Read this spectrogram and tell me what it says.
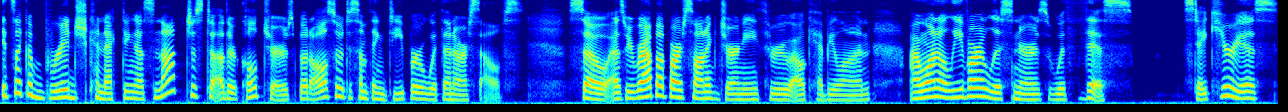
It's like a bridge connecting us not just to other cultures, but also to something deeper within ourselves. So, as we wrap up our sonic journey through Alkebulan, I want to leave our listeners with this. Stay curious.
